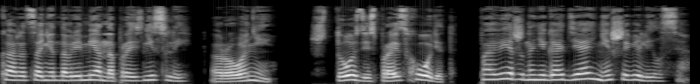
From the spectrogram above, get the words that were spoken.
Кажется, они одновременно произнесли «Рони, что здесь происходит?» Поверженный негодяй не шевелился.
